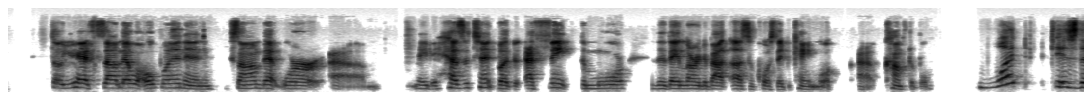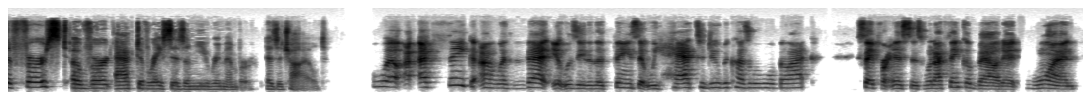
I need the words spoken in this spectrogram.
So you had some that were open and some that were um, maybe hesitant, but I think the more that they learned about us, of course, they became more uh, comfortable. What is the first overt act of racism you remember as a child? Well, I, I think uh, with that, it was either the things that we had to do because we were Black. Say, for instance, when I think about it, one,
